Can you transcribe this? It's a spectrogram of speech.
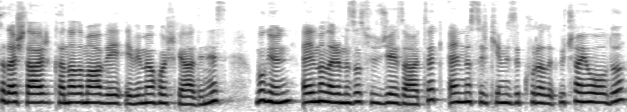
arkadaşlar kanalıma ve evime hoş geldiniz. Bugün elmalarımızı süzeceğiz artık. Elma sirkemizi kuralı 3 ay oldu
